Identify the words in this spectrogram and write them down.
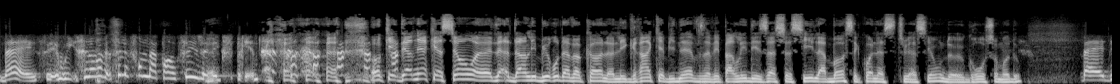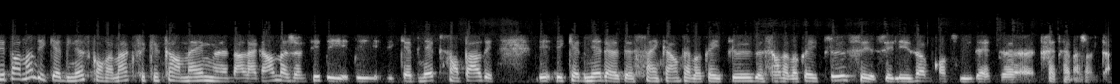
Ben, c'est oui, c'est le, fond de ma pensée, je l'exprime. OK, dernière question. Euh, dans les bureaux d'avocats, les grands cabinets, vous avez parlé des associés là-bas. C'est quoi la situation de grosso modo? Ben, dépendant des cabinets, ce qu'on remarque, c'est que quand même, dans la grande majorité des, des, des cabinets, puis si on parle des, des, cabinets de, de, 50 avocats et plus, de 100 avocats et plus, c'est les hommes continuent d'être euh, très, très majoritaires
